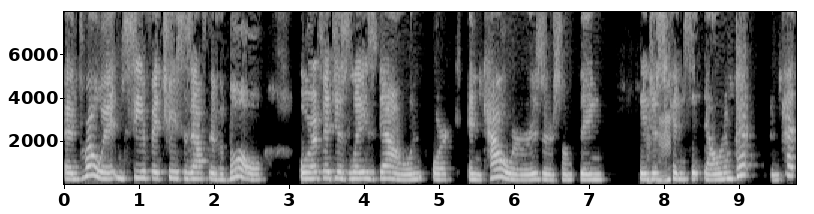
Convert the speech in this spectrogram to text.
and throw it and see if it chases after the ball or if it just lays down or and cowers or something they mm-hmm. just can sit down and pet and pet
